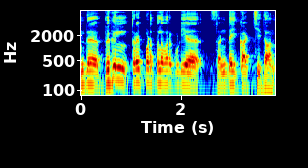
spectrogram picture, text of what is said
இந்த பிகில் திரைப்படத்தில் வரக்கூடிய சண்டை காட்சி தான்.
